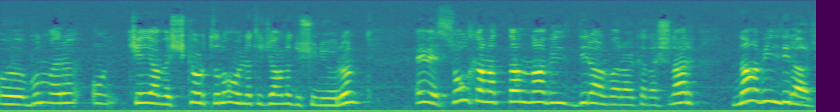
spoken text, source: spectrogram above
e, bunları Kia ve Skirtle'ı oynatacağını düşünüyorum. Evet sol kanattan Nabil Dirar var arkadaşlar. Nabil Dirar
